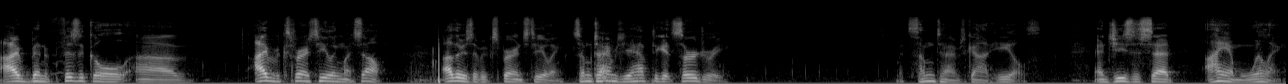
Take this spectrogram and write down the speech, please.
I've been physical, uh, I've experienced healing myself. Others have experienced healing. Sometimes you have to get surgery, but sometimes God heals. And Jesus said, I am willing.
